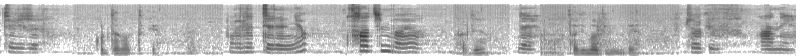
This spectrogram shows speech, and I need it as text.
들죠. 그럴 때는 어떻게? 어릴 때는요? 사진 봐요. 사진? 네. 어, 사진 어디 있는데? 저기 안에요.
